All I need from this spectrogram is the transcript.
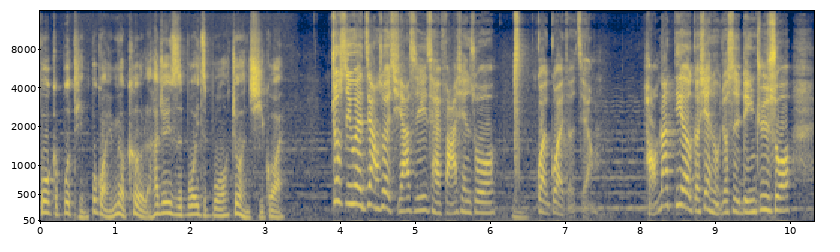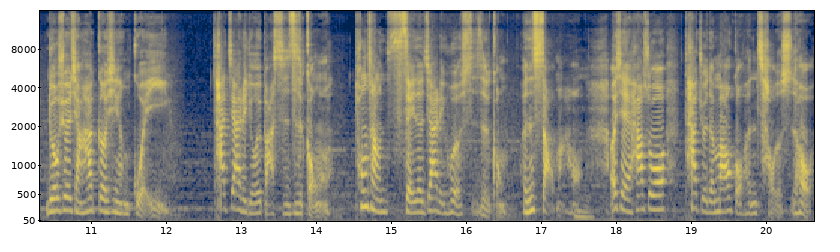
播个不停，不管有没有客人，他就一直播，一直播，就很奇怪。就是因为这样，所以其他司机才发现说怪怪的这样。好，那第二个线索就是邻居说刘学强他个性很诡异，他家里有一把十字弓哦。通常谁的家里会有十字弓？很少嘛，吼。而且他说他觉得猫狗很吵的时候，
